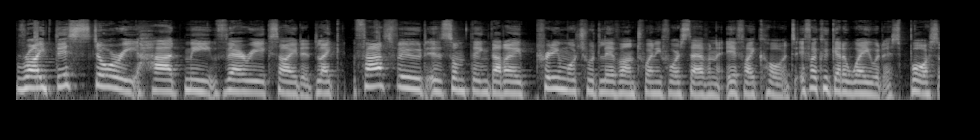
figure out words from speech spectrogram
Right, this story had me very excited. Like, fast food is something that I pretty much would live on 24 7 if I could, if I could get away with it. But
